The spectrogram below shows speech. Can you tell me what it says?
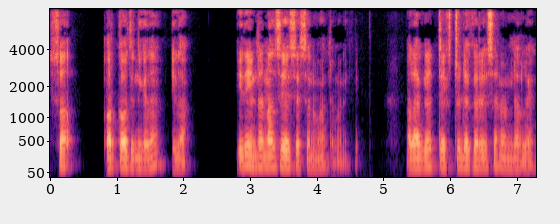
సో వర్క్ అవుతుంది కదా ఇలా. ఇది ఇంటర్నల్ సిఎస్ఎస్ అనమాట మనకి. అలాగే టెక్స్ట్ డెకరేషన్ అండర్లైన్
